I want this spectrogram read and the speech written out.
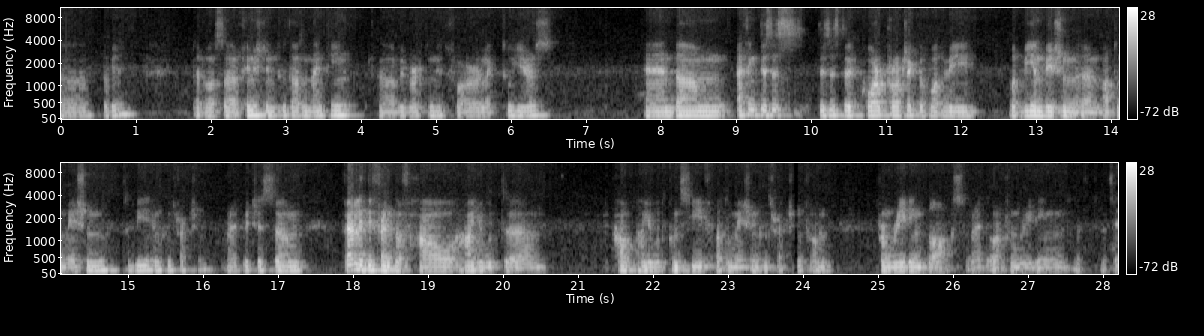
uh, Pavilion that was uh, finished in 2019. Uh, we worked on it for like two years. And um, I think this is this is the core project of what we what we envision um, automation to be in construction, right? Which is um, fairly different of how how you would um, how, how you would conceive automation construction from from reading blogs, right, or from reading, let's say,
